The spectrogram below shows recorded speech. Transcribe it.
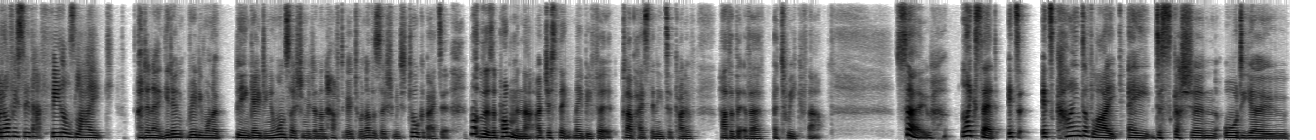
But obviously, that feels like, I don't know, you don't really want to be engaging in one social media and then have to go to another social media to talk about it. Not that there's a problem in that. I just think maybe for Clubhouse, they need to kind of have a bit of a, a tweak of that. So, like I said, it's it's kind of like a discussion audio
